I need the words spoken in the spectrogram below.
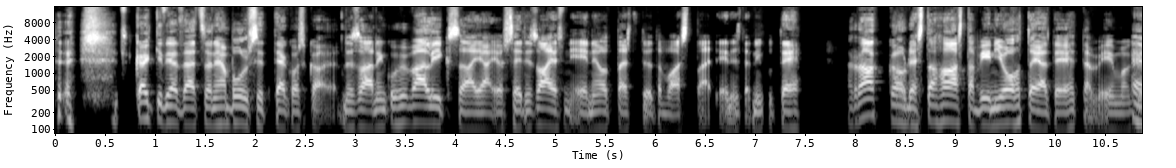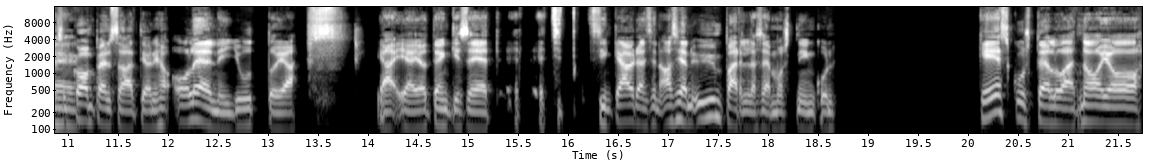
Kaikki tietää, että se on ihan bullshittia, koska ne saa niin kuin hyvää liksaa ja jos ei ne saisi, niin ei ne ottaisi työtä vastaan, että ei ne sitä niin kuin tee rakkaudesta haastaviin johtajatehtäviin, vaan se kompensaatio on ihan oleellinen juttu ja, ja, ja jotenkin se, että et, et sit, siinä käydään sen asian ympärillä semmoista niin kuin keskustelua, että no joo,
